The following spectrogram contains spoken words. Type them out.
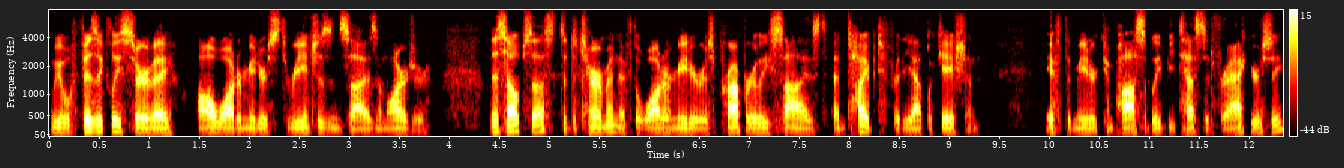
we will physically survey all water meters 3 inches in size and larger. This helps us to determine if the water meter is properly sized and typed for the application, if the meter can possibly be tested for accuracy,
